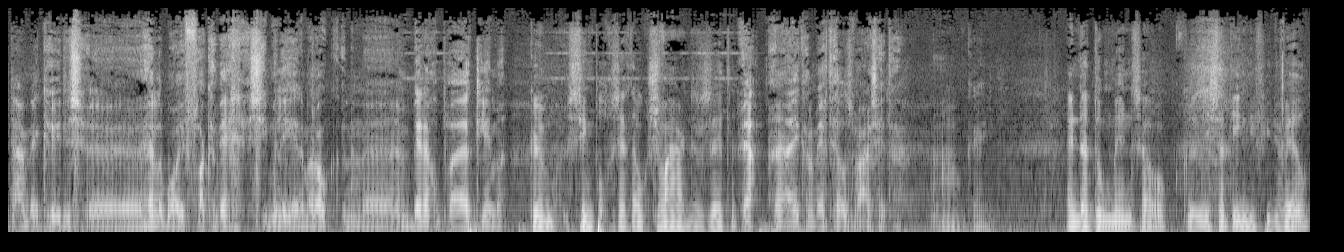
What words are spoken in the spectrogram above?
daarmee kun je dus een hele mooie vlakke weg simuleren. Maar ook een, een berg op klimmen. Kun je hem simpel gezegd ook zwaarder zetten? Ja, je kan hem echt heel zwaar zetten. Ah, Oké. En dat doen mensen ook? Is dat individueel?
